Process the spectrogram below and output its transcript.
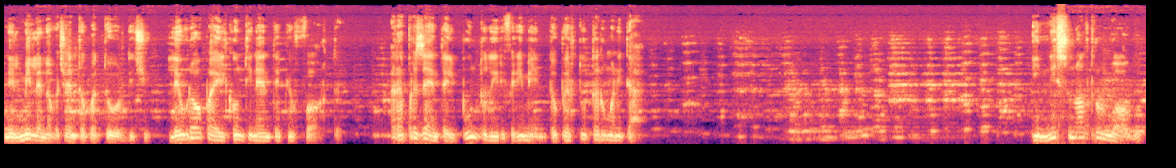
Nel 1914 l'Europa è il continente più forte. Rappresenta il punto di riferimento per tutta l'umanità. In nessun altro luogo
